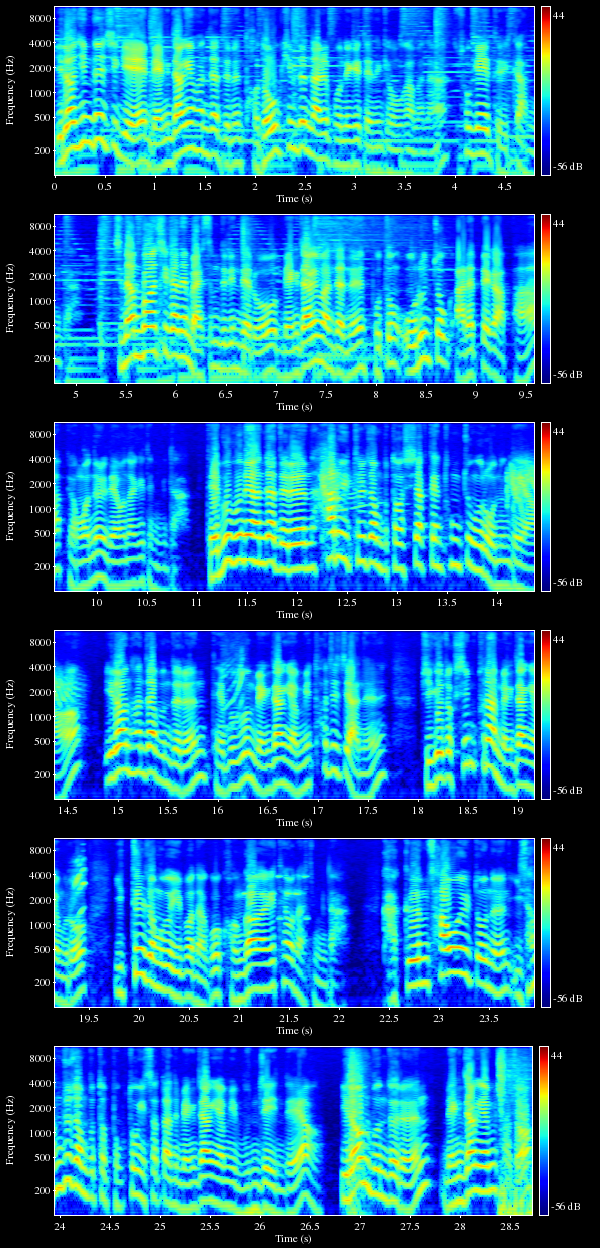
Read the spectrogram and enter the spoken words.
이런 힘든 시기에 맹장염 환자들은 더더욱 힘든 날을 보내게 되는 경우가 많아 소개해 드릴까 합니다. 지난번 시간에 말씀드린 대로 맹장염 환자는 보통 오른쪽 아랫배가 아파 병원을 내원하게 됩니다. 대부분의 환자들은 하루 이틀 전부터 시작된 통증으로 오는데요. 이런 환자분들은 대부분 맹장염이 터지지 않은 비교적 심플한 맹장염으로 이틀 정도 입원하고 건강하게 퇴원하십니다. 가끔 4, 5일 또는 2, 3주 전부터 복통이 있었다는 맹장염이 문제인데요. 이런 분들은 맹장염이 터져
